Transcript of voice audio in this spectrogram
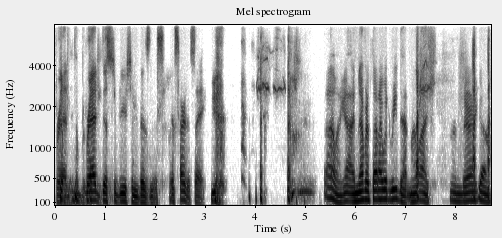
bread the- bread distribution business. It's hard to say. oh my god, I never thought I would read that in my life. And there I go.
